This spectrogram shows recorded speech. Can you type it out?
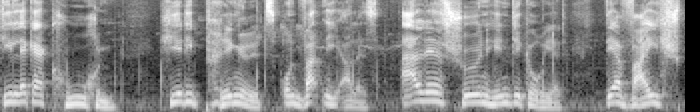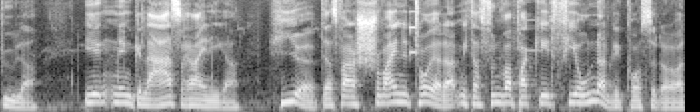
Die lecker Kuchen. Hier die Pringles und was nicht alles. Alles schön hindekoriert. Der Weichspüler. Irgendeinen Glasreiniger. Hier, das war schweineteuer. Da hat mich das 5er-Paket 400 gekostet oder was.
